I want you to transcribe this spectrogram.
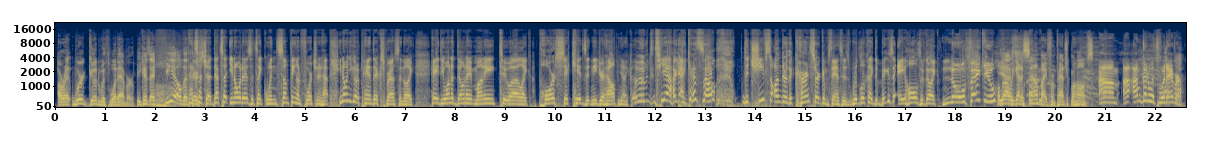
all right, we're good with whatever because I feel that That's such a that's a, you know what it is. It's like when something unfortunate happens. You know when you go to Panda Express and they're like, "Hey, do you want to donate money to uh, like poor sick kids that need your help?" And you're like, uh, "Yeah, I, I guess so." The Chiefs, under the current circumstances, would look like the biggest a holes if they're like, "No, thank you." Hold on, we got a soundbite from Patrick Mahomes. Um, I, I'm good with whatever.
